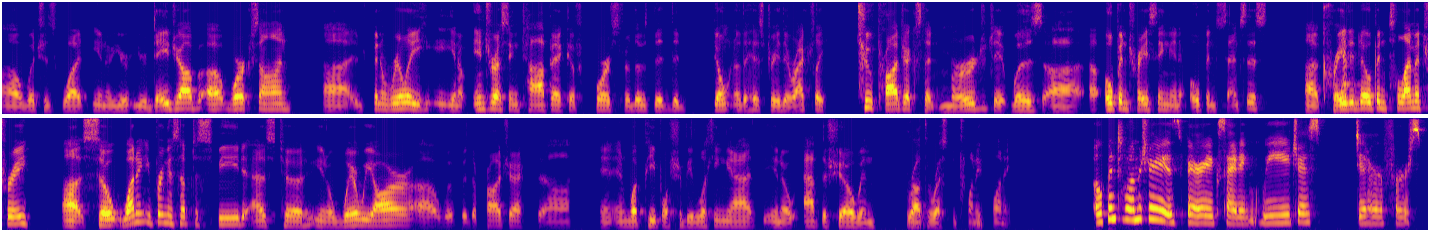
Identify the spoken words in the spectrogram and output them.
uh, which is what you know your your day job uh, works on. Uh, it's been a really you know interesting topic. Of course, for those that, that don't know the history, there were actually two projects that merged. It was Open Tracing and Open Census uh, created. Open Telemetry. Uh, so why don't you bring us up to speed as to you know where we are with, with, the project and, and what people should be looking at you know at the show and throughout the rest of 2020. Open telemetry is very exciting. We just did our first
